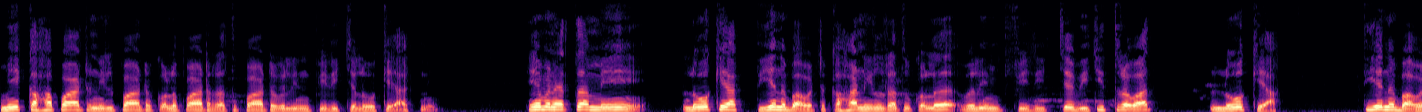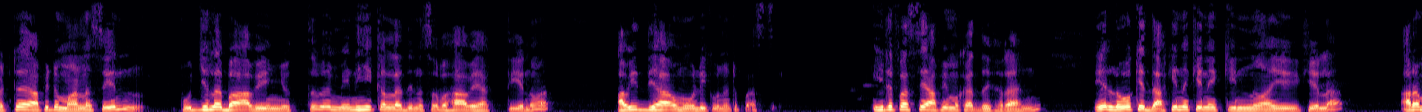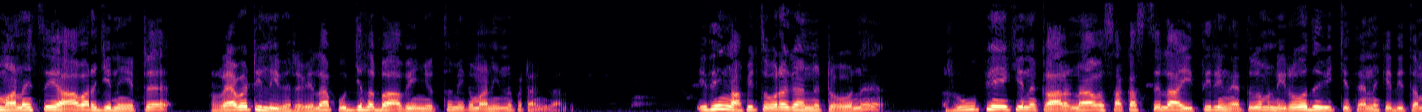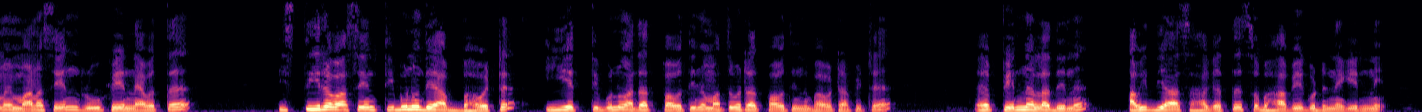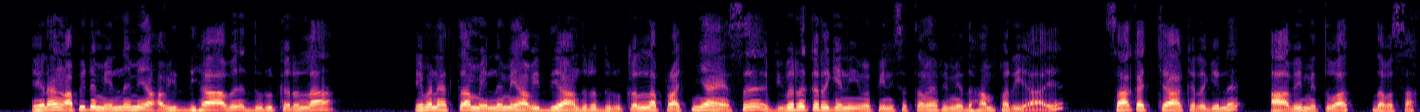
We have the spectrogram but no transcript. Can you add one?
මේ කහ පාට, නිල් පාට, කොළ පාට, රතු පාට වලින් පිරිච්ච ලෝකයක් නේ. එහෙම නැත්නම් මේ ලෝකයක් තියෙන බවට කහ, නිල්, රතු, කොළ වලින් පිරිච්ච විචිත්‍රවත් ලෝකයක් තියෙන බවට අපිට මනසෙන් පුජ්‍යල භාවයෙන් යුක්තව මෙනෙහි කළ දෙන ස්වභාවයක් තියෙනවා අවිද්‍යාව මූලික වුණට පස්සේ. ඊට පස්සේ අපි මොකද්ද කරන්නේ? ඒ ලෝකේ දකින්න කෙනෙක් ඉන්නවයි කියලා අර මනසේ ආවර්ජණයට රැවටිලි ඉවර වෙලා පුජ්‍යල භාවයෙන් යුත් මේක මනින්න පටන් ගන්නවා. ඉතින් අපි තෝරගන්නට ඕන රූපය කියන කාරණාව සකස් වෙලා ඉතිරි නැතුවම නිරෝධ වෙච්ච තැනකදී තමයි මනසෙන් රූපේ නැවත ස්ථීර වශයෙන් තිබුණු දෙයක් බවට ඊයේත් තිබුණු අදත් පවතින මතුවටත් පවතින බවට අපිට පෙන්නලා දෙන අවිද්‍යා සහගත ස්වභාවය ගොඩ නැගෙන්නේ එහෙනම් අපිට මෙන්න මේ අවිද්‍යාව දුරු කරලා එහෙම නැත්නම් මෙන්න මේ අවිද්‍යාව අඳුර දුරු කරලා ප්‍රඥා ඇස විවර කර ගැනීම පිණිස තමයි අපි මේ දහම් පරියාය සාකච්ඡා කරගෙන ආවේ මෙතුවක් දවසක්.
